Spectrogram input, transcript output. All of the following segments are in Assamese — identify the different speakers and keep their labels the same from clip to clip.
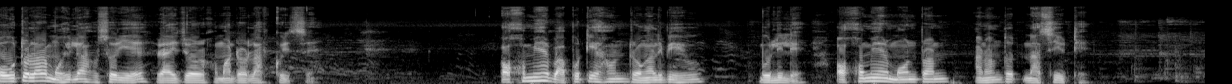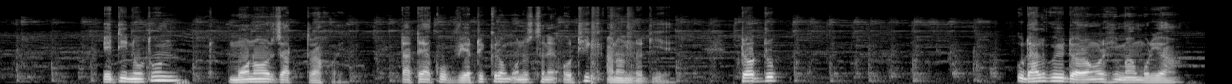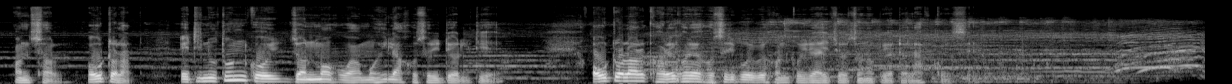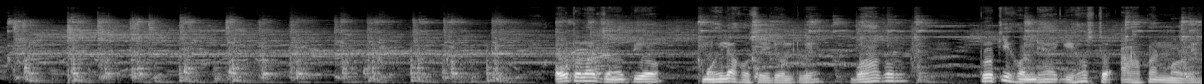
Speaker 1: ঔতলাৰ মহিলা হুঁচৰিয়ে ৰাইজৰ সমাদৰ লাভ কৰিছে। অসমীয়াৰ বাপতি সাহোন ৰঙালী বিহু বুলিলে অসমীয়াৰ মন প্ৰাণ আনন্দত নাচি উঠে। এটি নতুন মনৰ যাত্ৰা হয়। তাতে আকৌ ব্যতিক্ৰম অনুষ্ঠানে অধিক আনন্দ দিয়ে। তদ্ৰূপ ওদালগুৰি দৰঙৰ সীমামূৰীয়া অঞ্চল ঔতলাত এটি নতুনকৈ জন্ম হোৱা মহিলা হুঁচৰি দলটিয়ে ঔতলাৰ ঘৰে ঘৰে হুঁচৰি পৰিৱেশন কৰি ৰাইজৰ জনপ্ৰিয়তা লাভ কৰিছে। ঔতলাৰ জনপ্ৰিয় মহিলা হুঁচৰি দলটোৱে বহাগৰ প্ৰতি সন্ধিয়া গৃহস্থ আহ্বান মৰ্মে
